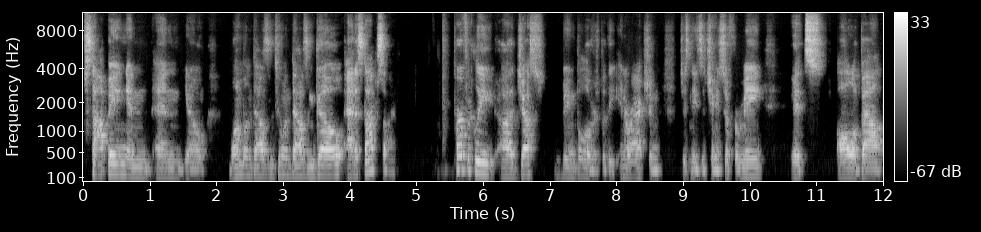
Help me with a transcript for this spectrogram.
stopping and and you know one one thousand two one thousand go at a stop sign. Perfectly uh, just being pullovers, but the interaction just needs to change. So for me, it's all about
